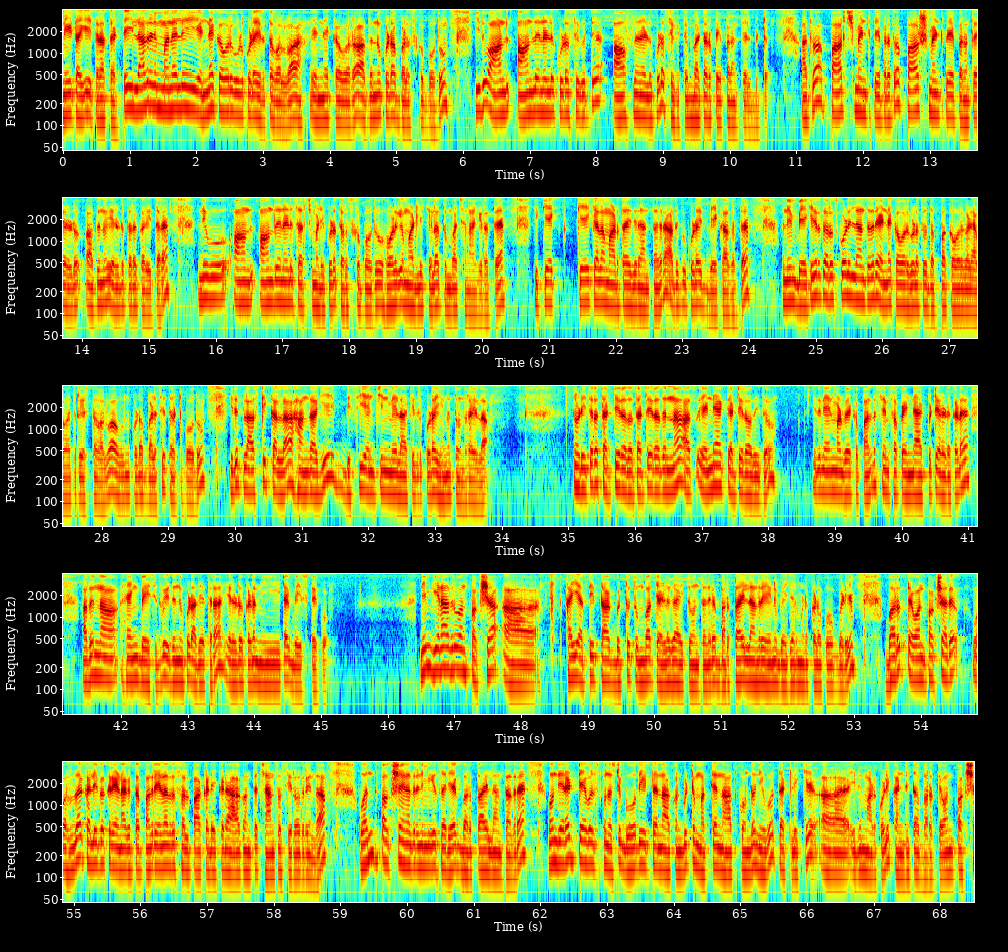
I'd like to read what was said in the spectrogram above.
ನೀಟಾಗಿ ಈ ಥರ ತಟ್ಟಿ. ಇಲ್ಲಾಂದರೆ ನಿಮ್ಮ ಮನೇಲಿ ಎಣ್ಣೆ ಕವರ್ಗಳು ಕೂಡ ಇರ್ತಾವಲ್ವಾ? ಎಣ್ಣೆ ಕವರು ಅದನ್ನು ಕೂಡ ಬಳಸ್ಕೋಬೋದು. ಇದು ಆನ್, ಆನ್ಲೈನಲ್ಲೂ ಕೂಡ ಸಿಗುತ್ತೆ, ಆಫ್ಲೈನಲ್ಲೂ ಕೂಡ ಸಿಗುತ್ತೆ. ಬಟರ್ ಪೇಪರ್ ಅಂತ ಹೇಳ್ಬಿಟ್ಟು. ಅಥವಾ ಪಾರ್ಚ್ಮೆಂಟ್ ಪೇಪರ್ ಅಥವಾ ಪಾರ್ಚ್ಮೆಂಟ್ ಪೇಪರ್ ಅಂತ ಎರಡು, ಅದನ್ನು ಎರಡು ಥರ ಕರೀತಾರೆ. ನೀವು ಆನ್, ಆನ್ಲೈನಲ್ಲಿ ಸರ್ಚ್ ಮಾಡಿ ಕೂಡ ತರಿಸ್ಕೋಬೋದು. ಹೋಳಿಗೆ ಮಾಡಲಿಕ್ಕೆಲ್ಲ ತುಂಬ ಚೆನ್ನಾಗಿರುತ್ತೆ. ಈ ಕೇಕ್ ಕೇಕ್ ಎಲ್ಲ ಮಾಡ್ತಾ ಇದ್ದೀರಾ ಅಂತಂದರೆ ಅದಕ್ಕೂ ಕೂಡ ಇದು ಬೇಕಾಗುತ್ತೆ. ನಿಮ್ಗೆ ಬೇಕಿದ್ರೆ ತರಿಸ್ಕೊಳ್ಳಿಲ್ಲ ಅಂತಂದರೆ ಎಣ್ಣೆ ಕವರ್ಗಳು ಅಥವಾ ದಪ್ಪ ಕವರ್ಗಳು ಯಾವತ್ತೂ ಇರ್ತಾವಲ್ವ, ಅವನ್ನೂ ಕೂಡ ಬಳಸಿ ತಟ್ಬೋದು. ಇದು ಪ್ಲಾಸ್ಟಿಕ್ ಅಲ್ಲ, ಹಾಗಾಗಿ ಬಿಸಿ ಹಂಚಿನ ಮೇಲೆ ಹಾಕಿದರೂ ಕೂಡ ಏನೂ ತೊಂದರೆ ಇಲ್ಲ. ನೋಡಿ, ಈ ಥರ ತಟ್ಟಿರೋದು, ತಟ್ಟಿರೋದನ್ನು ಹಸು ಎಣ್ಣೆ ಹಾಕಿ ತಟ್ಟಿರೋದು ಇದು. ಇದನ್ನ ಏನು ಮಾಡಬೇಕಪ್ಪ ಅಂದರೆ ಸೇಮ್ ಸ್ವಲ್ಪ ಎಣ್ಣೆ ಹಾಕ್ಬಿಟ್ಟು ಎರಡು ಕಡೆ ಅದನ್ನು ಹೆಂಗೆ ಬೇಯಿಸಿದ್ವು ಇದನ್ನು ಕೂಡ ಅದೇ ಥರ ಎರಡು ಕಡೆ ನೀಟಾಗಿ ಬೇಯಿಸಬೇಕು. ನಿಮ್ಗೇನಾದರೂ ಒಂದು ಪಕ್ಷ ಕೈ ಹತ್ತಿತ್ತಾಗ್ಬಿಟ್ಟು ತುಂಬ ತೆಳ್ಳಗಾಯಿತು ಅಂತಂದರೆ ಬರ್ತಾ ಇಲ್ಲ ಅಂದರೆ ಏನು ಬೇಜಾರು ಮಾಡ್ಕೊಳ್ಳೋಕೆ ಹೋಗ್ಬೇಡಿ. ಬರುತ್ತೆ, ಒಂದು ಪಕ್ಷ ಅದೇ ಹೊಸ್ದಾಗಿ ಕಲಿಬೇಕಾದ್ರೆ ಏನಾಗುತ್ತಪ್ಪ ಅಂದರೆ ಏನಾದರೂ ಸ್ವಲ್ಪ ಆ ಕಡೆ ಈ ಕಡೆ ಆಗೋಂಥ ಚಾನ್ಸಸ್ ಇರೋದ್ರಿಂದ. ಒಂದು ಪಕ್ಷ ಏನಾದರೂ ನಿಮಗೆ ಸರಿಯಾಗಿ ಬರ್ತಾ ಇಲ್ಲ ಅಂತಂದರೆ ಒಂದು ಎರಡು ಟೇಬಲ್ ಸ್ಪೂನಷ್ಟು ಗೋಧಿ ಹಿಟ್ಟನ್ನು ಹಾಕೊಂಡ್ಬಿಟ್ಟು ಮತ್ತೆ ನಾದ್ಕೊಂಡು ನೀವು ತಟ್ಟಲಿಕ್ಕೆ ಇದು ಮಾಡ್ಕೊಳ್ಳಿ, ಖಂಡಿತ ಬರುತ್ತೆ. ಒಂದು ಪಕ್ಷ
